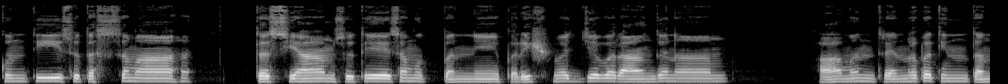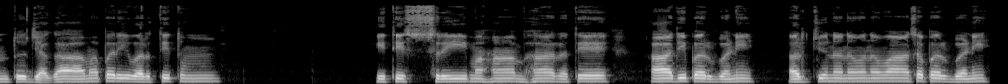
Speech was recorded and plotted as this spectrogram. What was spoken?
कुन्तीसुतः समाः तस्यां सुते समुत्पन्ने परिष्वज्यवराङ्गनाम्। आमन्त्र्य नृपतिं तन्तु जगामपरिवर्तितुम् इति श्रीमहाभारते आदिपर्वणि। अर्जुननवनवासपर्वणि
